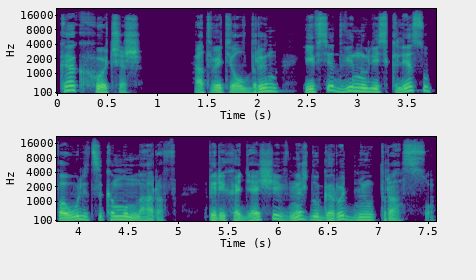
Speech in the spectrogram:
«Как хочешь», — ответил Дрын, и все двинулись к лесу по улице Коммунаров, переходящей в междугороднюю трассу.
